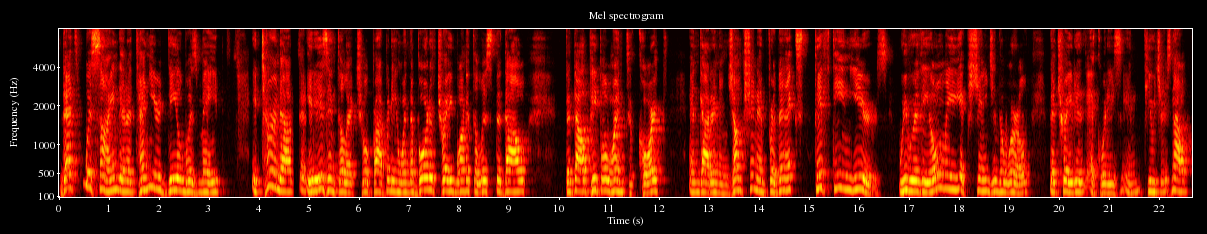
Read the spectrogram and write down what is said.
that was signed and a 10 year deal was made. It turned out that it is intellectual property. When the Board of Trade wanted to list the Dow, the Dow people went to court and got an injunction. And for the next 15 years, we were the only exchange in the world that traded equities in futures. Now,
